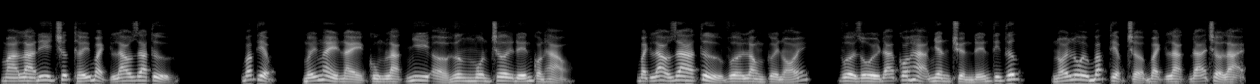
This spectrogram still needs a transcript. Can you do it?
mà là đi trước thấy bạch lao gia tử. Bác tiệp, mấy ngày này cùng lạc nhi ở hương môn chơi đến còn hảo. Bạch lao gia tử vừa lòng cười nói, vừa rồi đã có hạ nhân truyền đến tin tức, nói lôi bác tiệp trở bạch lạc đã trở lại,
